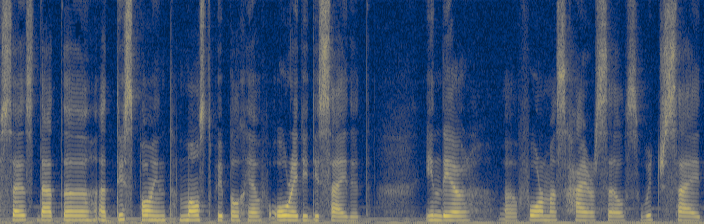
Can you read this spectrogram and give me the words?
says that uh, at this point most people have already decided in their uh, form as higher selves which side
